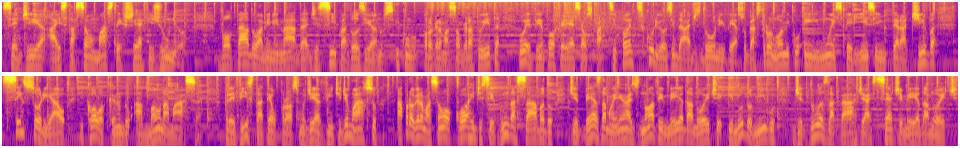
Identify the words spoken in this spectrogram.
cedia a estação Masterchef Júnior. Voltado à meninada de 5 a 12 anos e com programação gratuita, o evento oferece aos participantes curiosidades do universo gastronômico em uma experiência interativa, sensorial e colocando a mão na massa. Prevista até o próximo dia 20 de março, a programação ocorre de segunda a sábado, de 10 da manhã às 9 e meia da noite e no domingo, de 2 da tarde às 7 e meia da noite.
